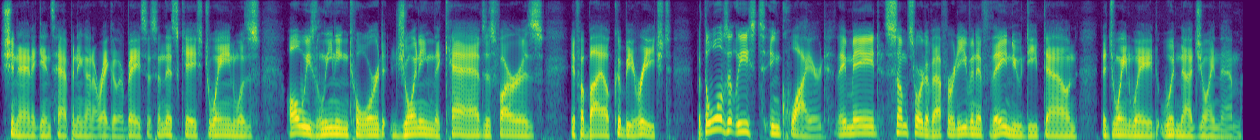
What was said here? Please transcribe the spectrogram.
shenanigans happening on a regular basis. In this case, Dwyane was always leaning toward joining the Cavs as far as if a buyout could be reached. But the Wolves at least inquired. They made some sort of effort, even if they knew deep down that Dwyane Wade would not join them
